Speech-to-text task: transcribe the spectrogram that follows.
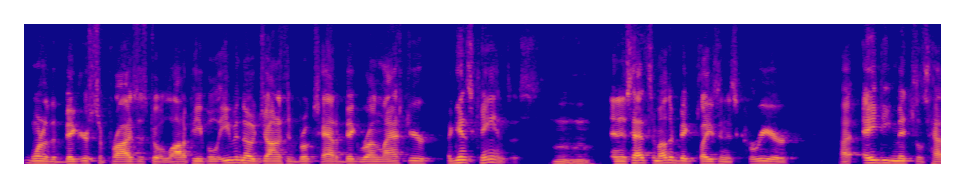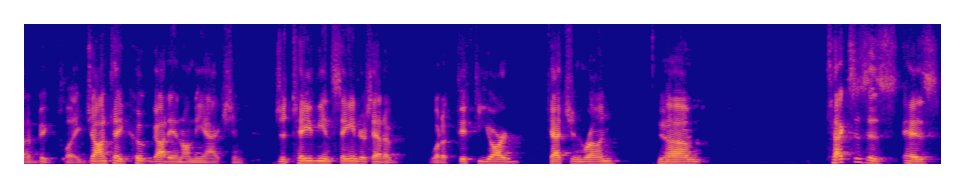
one of the bigger surprises to a lot of people. Even though Jonathan Brooks had a big run last year against Kansas, mm-hmm. and has had some other big plays in his career, uh, Ad Mitchell's had a big play. Johntay Cook got in on the action. Ja'Tavion Sanders had a what a fifty yard catch and run. Yeah. Um, Texas is has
